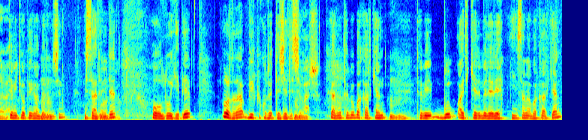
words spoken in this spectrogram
evet. Demek ki o peygamberimizin misalinde Doğru. olduğu gibi burada da büyük bir kudret tecellisi Hı hı. var. Yani o tabi bakarken Hı hı. tabi bu ayet-i kerimeleri insana bakarken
